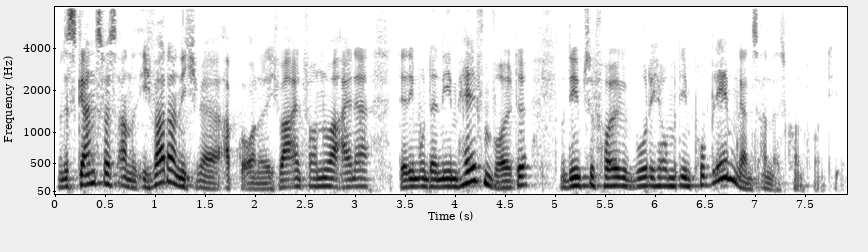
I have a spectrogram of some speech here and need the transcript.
Und das ist ganz was anderes. Ich war da nicht mehr Abgeordneter. Ich war einfach nur einer, der dem Unternehmen helfen wollte. Und demzufolge wurde ich auch mit den Problemen ganz anders konfrontiert.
